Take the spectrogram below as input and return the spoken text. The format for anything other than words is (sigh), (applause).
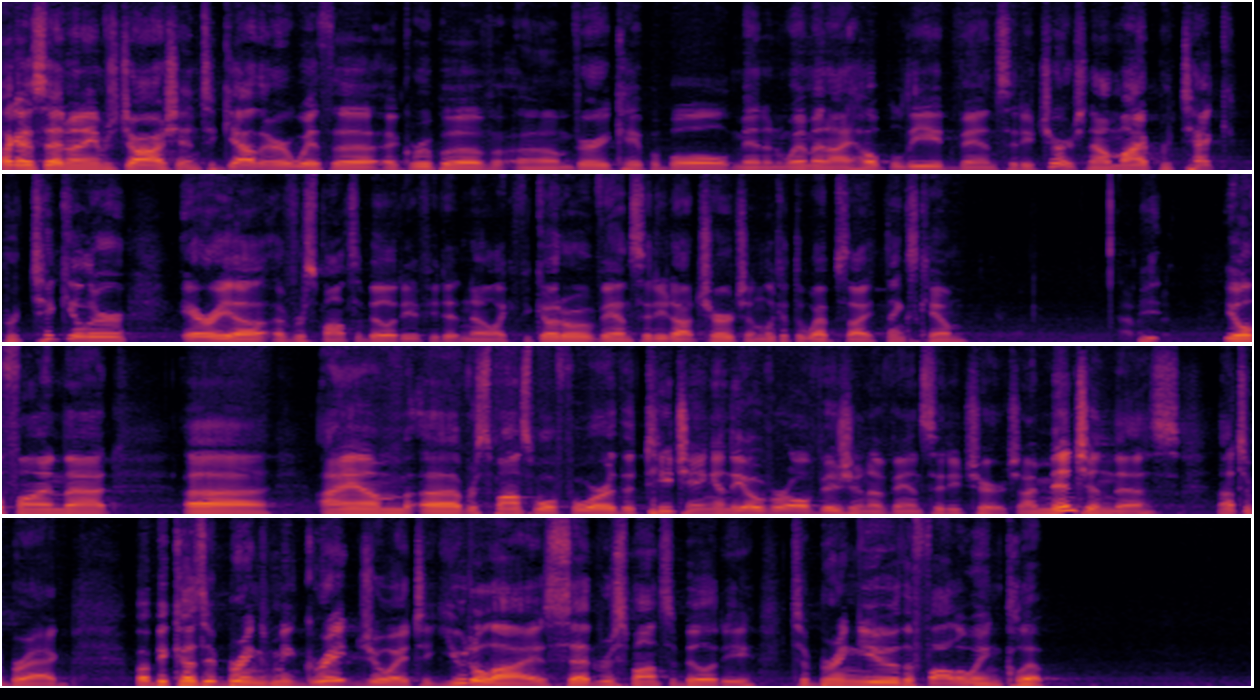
Like I said, my name is Josh, and together with a, a group of um, very capable men and women, I help lead Van City Church. Now, my protect, particular area of responsibility, if you didn't know, like if you go to vancity.church and look at the website, thanks, Kim, you'll find that uh, I am uh, responsible for the teaching and the overall vision of Van City Church. I mention this, not to brag, but because it brings me great joy to utilize said responsibility to bring you the following clip.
